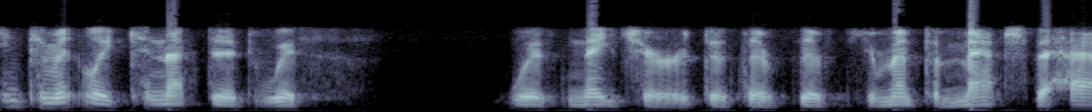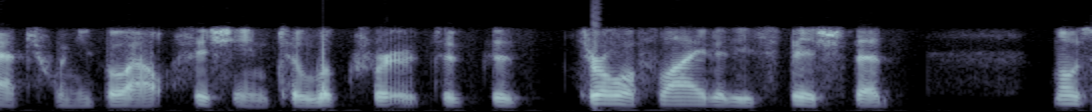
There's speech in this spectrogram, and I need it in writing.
intimately connected with with nature. They're, they're, you're meant to match the hatch when you go out fishing to look for to, to throw a fly to these fish that most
